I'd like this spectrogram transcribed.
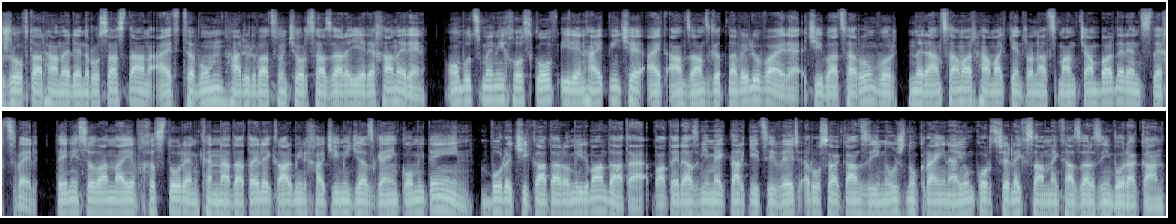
ուժով տարհանել են Ռուսաստան, այդ թվում 164000-ը երեխաներ են։ Օմբուդսմենի խոսքով իրեն հայտնի չէ այդ անձանց գտնվելու վայրը, չի բացառում, որ նրանց համար համակենտրոնացման ճամբարներ են ստեղծվել։ Դենիսովան նաև խստորեն քննադատել է Կարմիր խաչի միջազգային կոմիտեին, որը չի կատարում իր մանդատը։ Պատերազմի մեկնարկից ի վեր ռուսական զինուժն Ուկրաինայում կորցրել է 21000 զինվորական։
